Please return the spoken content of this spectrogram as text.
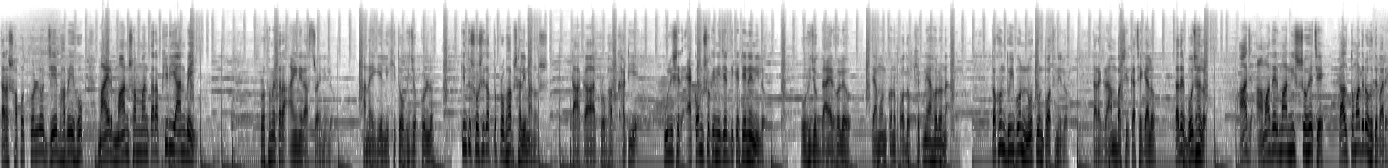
তারা শপথ করল, যেভাবেই হোক, মায়ের মান সম্মান তারা ফিরিয়ে আনবেই। প্রথমে তারা আইনের আশ্রয় নিল। থানায় গিয়ে লিখিত অভিযোগ করল, কিন্তু শশী দত্ত প্রভাবশালী মানুষ। টাকা আর প্রভাব খাটিয়ে পুলিশের এক অংশকে নিজের দিকে টেনে নিল। অভিযোগ দায়ের হলেও তেমন কোনো পদক্ষেপ নেওয়া হলো না। তখন দুই বোন নতুন পথ নিল। তারা গ্রামবাসীর কাছে গেল, তাদের বোঝালো, আজ আমাদের মা নিঃস্ব হয়েছে, কাল তোমাদেরও হতে পারে।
